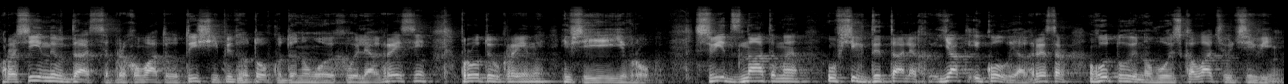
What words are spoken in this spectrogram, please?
Росії не вдасться приховати у тиші підготовку до нової хвилі агресії проти України і всієї Європи. Світ знатиме у всіх деталях, як і коли агресор готує нову ескалацію цій війні.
